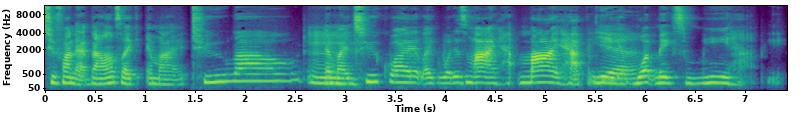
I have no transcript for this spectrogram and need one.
to find that balance like am i too loud? Am i Mm. too quiet? Like what is my my happy? Yeah. what makes me happy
